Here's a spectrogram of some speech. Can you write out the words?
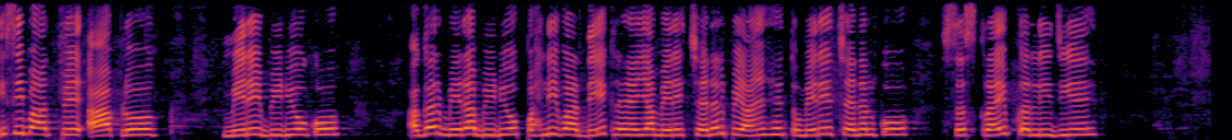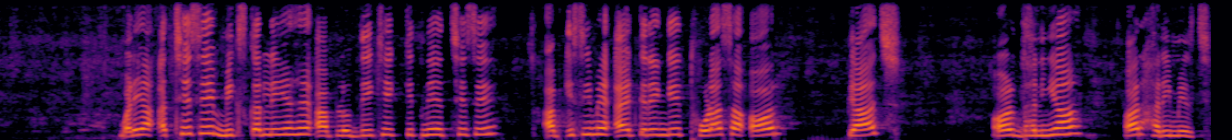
इसी बात पे आप लोग मेरे वीडियो को, अगर मेरा वीडियो पहली बार देख रहे हैं या मेरे चैनल पे आए हैं तो मेरे चैनल को सब्सक्राइब कर लीजिए। बढ़िया, अच्छे से मिक्स कर लिए हैं। आप लोग देखिए कितने अच्छे से। अब इसी में ऐड करेंगे थोड़ा सा और प्याज और धनिया और हरी मिर्च।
